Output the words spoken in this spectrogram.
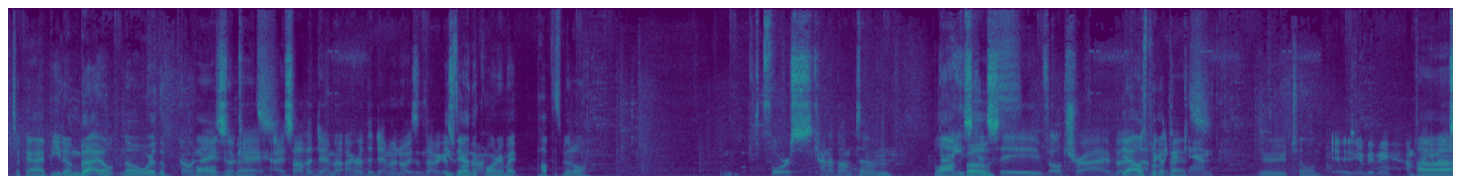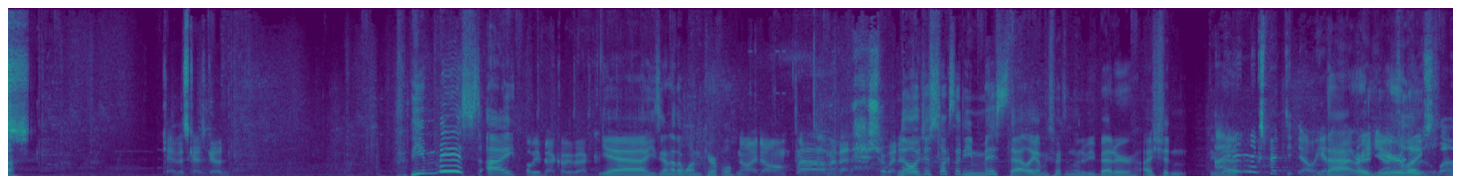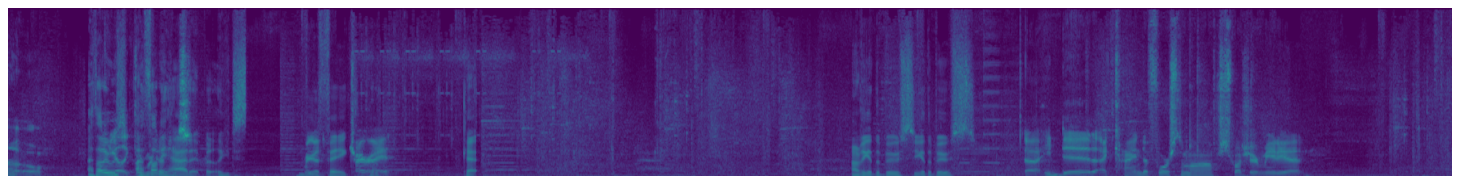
It's okay. I beat him, but I don't know where the Oh, ball's nice. gonna Okay. bounce. I saw the demo. I heard the demo noise and thought we got He's there in the on. corner. He might pop this middle. Force kind of bumped him. Block nice, both. Good save. I'll try, but Yeah, I'll I just don't pick up think I can. You're chilling. Yeah, he's gonna beat me. I'm playing Uh, this. Okay, this guy's good. He missed. I. I'll be back. I'll be back. Yeah, he's got another one. Careful. No, I don't. Oh, my bad. Should have waited. No, it just sucks that he missed that. Like I'm expecting him to be better. I shouldn't do I didn't expect it. Oh, he had That 100. right Yeah, I here, he like- was low. I thought he was. had, like, I thought he had it, but like, he just We're good. fake. Try right. Okay. I don't have to get the boost. Do you get the boost? Uh, he did. I kind of forced him off. Just watch your immediate.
